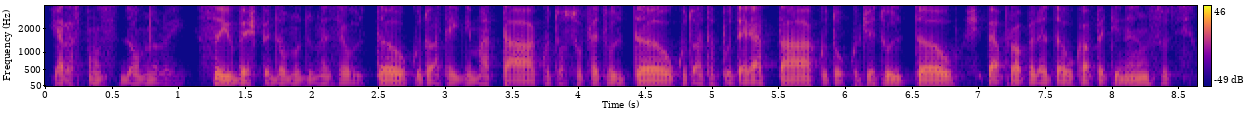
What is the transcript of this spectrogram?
I-a răspuns Domnului, să iubești pe Domnul Dumnezeul tău cu toată inima ta, cu tot sufletul tău, cu toată puterea ta, cu tot cugetul tău și pe aproapele tău ca pe tine însuți.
